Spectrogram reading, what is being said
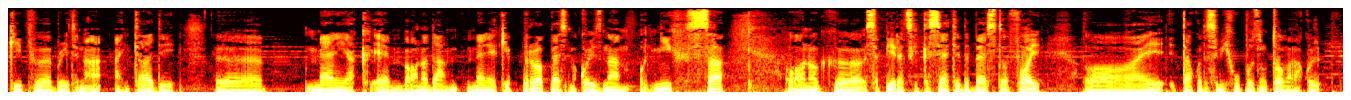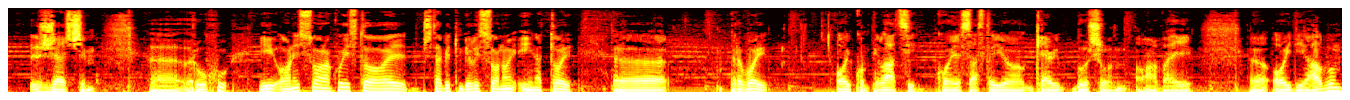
Keep Britain Untidy uh, Maniac, e, ono da, Maniac je prva pesma koju znam od njih sa onog, e, sa piratske kasete The Best of Oi, ovaj, tako da sam ih upoznao tom onako žešćem uh, ruhu. I oni su onako isto ovaj, šta bitno bili su ono i na toj uh, prvoj ovoj kompilaciji koju je sastavio Gary Bushel ovaj, uh, OID album.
